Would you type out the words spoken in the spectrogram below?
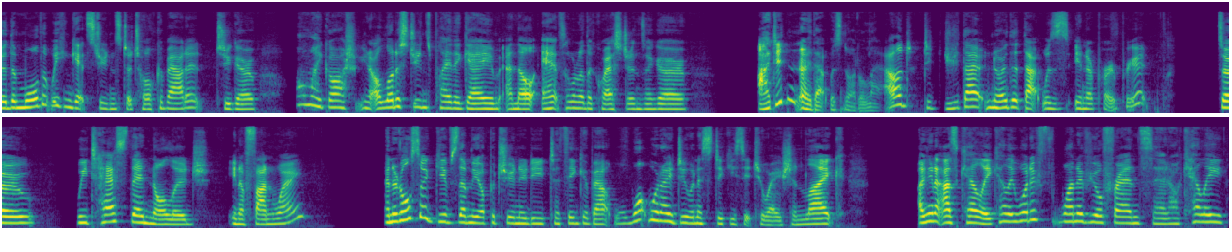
So the more that we can get students to talk about it, to go, oh my gosh, you know, a lot of students play the game and they'll answer one of the questions and go, I didn't know that was not allowed. Did you that know that that was inappropriate? So we test their knowledge in a fun way. And it also gives them the opportunity to think about, well, what would I do in a sticky situation? Like, I'm going to ask Kelly, Kelly, what if one of your friends said, Oh, Kelly,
